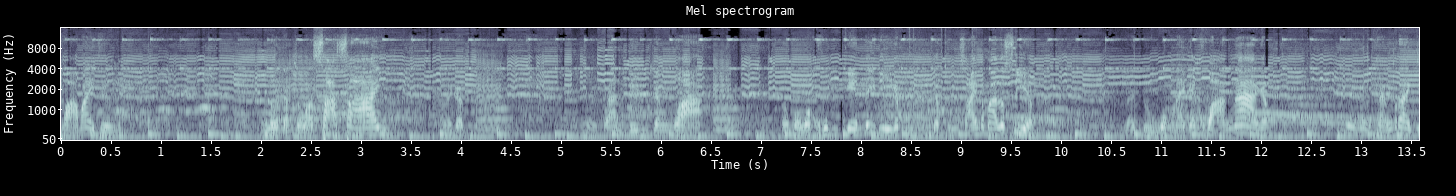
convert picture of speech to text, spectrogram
ขวาไม่ถึงโรธดักจังหวะสาดซ้ายอาละครับการดึงจังหวะ ต้องบอกว่าคุมเกมได้ดีครับจะถึงสายเข้ามาแล้วเสียบ และดูวงในแกขวางหน้าครับ แข็งแรงจ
